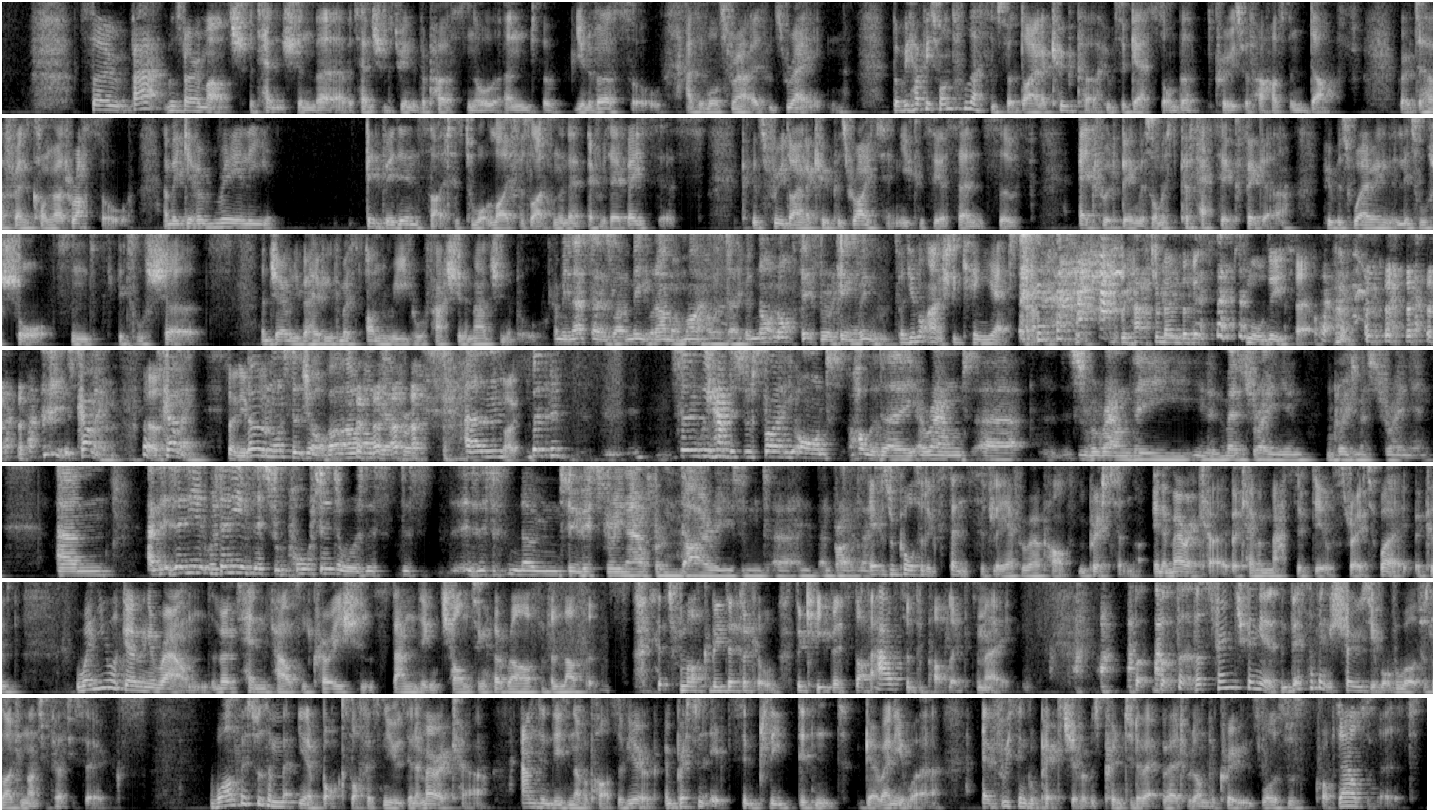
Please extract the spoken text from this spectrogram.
So that was very much the tension there, the tension between the personal and the universal, as it was throughout Edward's reign. But we have these wonderful letters that Diana Cooper, who was a guest on the cruise with her husband Duff, wrote to her friend Conrad Russell, and they give a really vivid insight as to what life was like on an everyday basis. Because through Diana Cooper's writing, you can see a sense of Edward being this almost pathetic figure who was wearing little shorts and little shirts and generally behaving in the most unregal fashion imaginable. I mean, that sounds like me when I'm on my holiday, but not, not fit for a King of England. But you're not actually king yet. we have to remember this small detail. it's coming. It's coming. no one wants the job. I'll, I'll, be up for it. Um, but, but, so we have this sort of slightly odd holiday around uh, sort of around the you know the Mediterranean, Greater Mediterranean. Um, and is any was any of this reported, or is this this is this known to history now from diaries and, uh, and, and private letters? It was reported extensively everywhere apart from Britain. In America, it became a massive deal straight away because when you are going around there are 10,000 Croatians standing chanting hurrah for the lovers, it's remarkably difficult to keep this stuff out of the public domain but but the, the, strange thing is, and this I think shows you what the world was like in 1936. While this was a you know box office news in America and indeed in other parts of Europe, in Britain it simply didn't go anywhere. Every single picture that was printed of Edward on the cruise, Wallis was cropped out of it.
